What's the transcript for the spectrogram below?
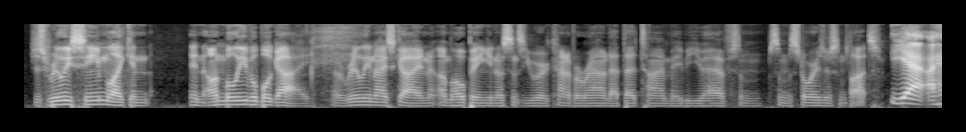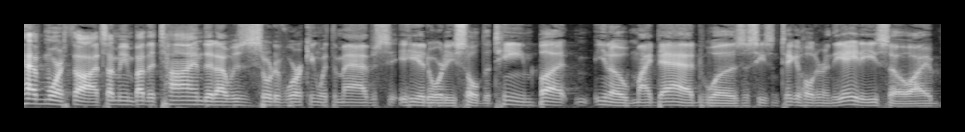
just really seemed like an an unbelievable guy, a really nice guy, and I'm hoping, you know, since you were kind of around at that time, maybe you have some some stories or some thoughts. Yeah, I have more thoughts. I mean, by the time that I was sort of working with the Mavs, he had already sold the team. But, you know, my dad was a season ticket holder in the 80s, so I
